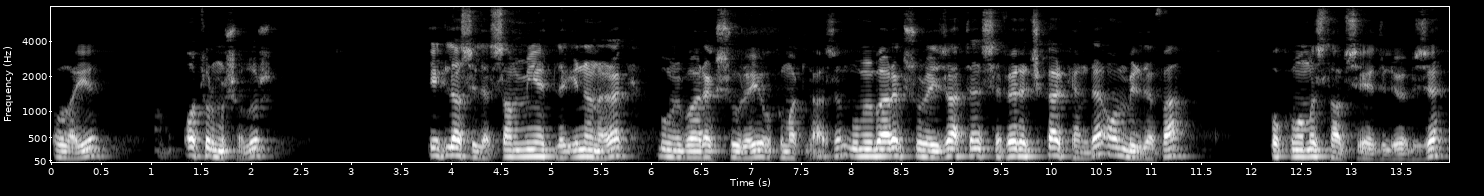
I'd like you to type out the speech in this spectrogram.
olayı oturmuş olur. İhlas ile, samimiyetle inanarak bu mübarek sureyi okumak lazım. Bu mübarek sureyi zaten sefere çıkarken de 11 defa okumamız tavsiye ediliyor bize.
